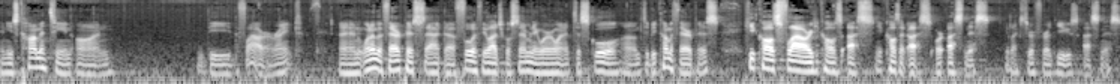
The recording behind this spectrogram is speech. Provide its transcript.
and he's commenting on the, the flower, right? And one of the therapists at uh, Fuller Theological Seminary, where I went to school um, to become a therapist, he calls flower, he calls us. He calls it us or usness. He likes to refer to use usness.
